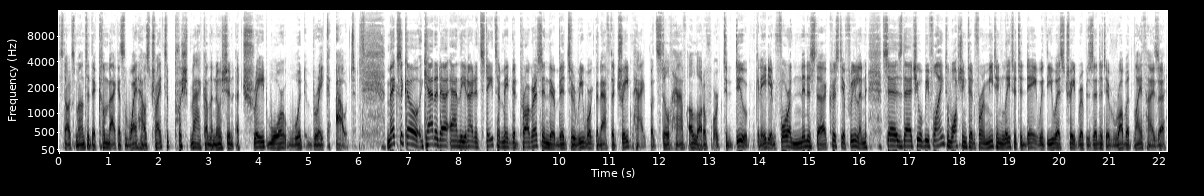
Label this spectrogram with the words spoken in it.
Stocks mounted their comeback as the White House tried to push back on the notion a trade war would break out. Mexico, Canada, and the United States have made good progress in their bid to rework the NAFTA trade pact, but still have a lot of work to do. Canadian Foreign Minister Chrystia Freeland says that she will be flying to Washington for a meeting later today with U.S. Trade Representative Robert Lighthizer,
